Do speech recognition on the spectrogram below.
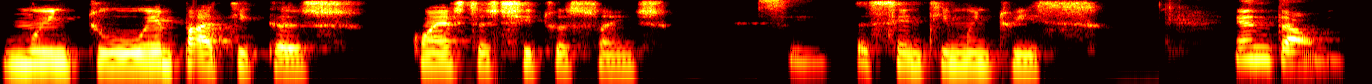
muito empáticas com estas situações. Sim. Senti muito isso. Então,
